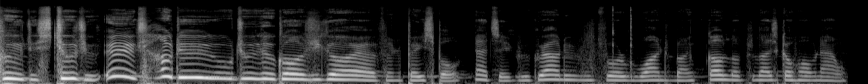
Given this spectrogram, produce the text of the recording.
The Studio X, how do you do you guys have in baseball? That's it, we're grounded for one, my go, let's go home now.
